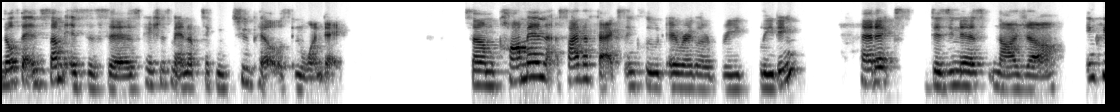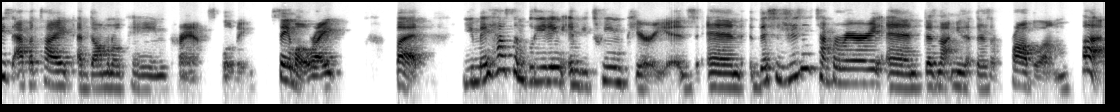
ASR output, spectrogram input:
Note that in some instances, patients may end up taking two pills in one day. Some common side effects include irregular bleeding, headaches, dizziness, nausea, increased appetite, abdominal pain, cramps, bloating. Same old, right? But you may have some bleeding in between periods, and this is usually temporary and does not mean that there's a problem. But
